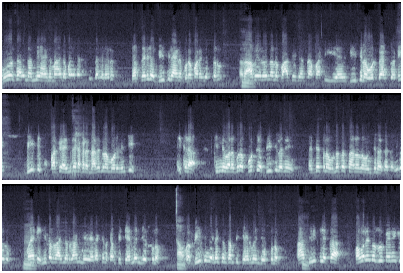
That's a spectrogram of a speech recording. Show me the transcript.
మూడోసారి నమ్మి ఆయన ఆయన ఆయన సిద్ధంగా లేరు. డెఫినెట్గా బీసీలు ఆయన గుణపాఠం చెప్తారు. రాబోయే రోజుల్లో భారతీయ జనతా పార్టీ బీసీల ఓట్ బ్యాంక్ తోటి బీసీ పార్టీ ఎందుకంటే అక్కడ నరేంద్ర మోడీ నుంచి ఇక్కడ కింది వరకు కూడా పూర్తిగా బీసీలని పెద్ద ఎత్తున ఉన్నత స్థానంలో ఉంచిన ఈరోజు మా యొక్క ఈటల రాజేందర్ గారిని మేము ఎలక్షన్ కమిటీ చైర్మన్ చేసుకున్నాం. ఒక బీసీని ఎలక్షన్ కమిటీ చైర్మన్ చేసుకున్నాం. ఆ బీసీ యొక్క పవర్ ఏందో చూపేనికి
